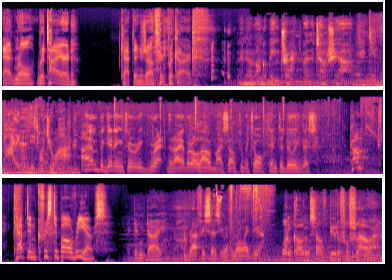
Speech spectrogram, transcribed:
Admiral Retired Captain Jean Luc Picard. We're no longer being tracked by the Tal Shiar. Divided is what you are. I am beginning to regret that I ever allowed myself to be talked into doing this. Come. Captain Cristobal Rios. I didn't die. Raffi says you have no idea. One called himself Beautiful Flower.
